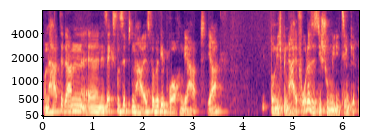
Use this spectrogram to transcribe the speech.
und hatte dann äh, den sechsten, siebten Halswirbel gebrochen gehabt. Ja, und ich bin heilfroh, dass es die Schulmedizin gibt.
